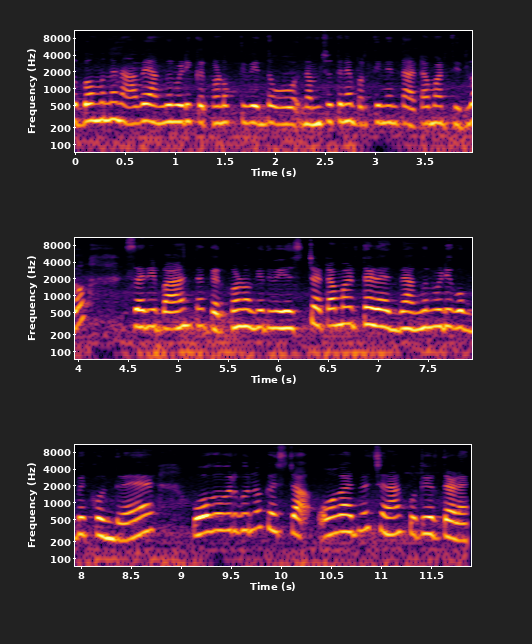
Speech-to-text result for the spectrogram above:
ಸುಬ್ಬಮ್ಮನ ನಾವೇ ಅಂಗನವಾಡಿ ಕರ್ಕೊಂಡು ಹೋಗ್ತೀವಿ ಅಂತ ನಮ್ಮ ಜೊತೆನೇ ಬರ್ತೀನಿ ಅಂತ ಹಠ ಮಾಡ್ತಿದ್ಲು. ಸರಿ ಬಾ ಅಂತ ಕರ್ಕೊಂಡು ಹೋಗಿದ್ವಿ. ಎಷ್ಟು ಹಠ ಮಾಡ್ತಾಳೆ ಅಂದರೆ ಅಂಗನವಾಡಿಗೆ ಹೋಗ್ಬೇಕು ಅಂದರೆ ಹೋಗೋವರೆಗೂ ಕಷ್ಟ. ಹೋಗಾದ್ಮೇಲೆ ಚೆನ್ನಾಗಿ ಕೂತಿರ್ತಾಳೆ.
